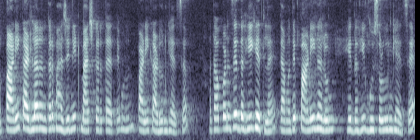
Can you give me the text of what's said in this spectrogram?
तर पाणी काढल्यानंतर भाजी नीट मॅश करता येते म्हणून पाणी काढून घ्यायचं. आता आपण जे दही घेतलं आहे त्यामध्ये पाणी घालून हे दही घुसळून घ्यायचं आहे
